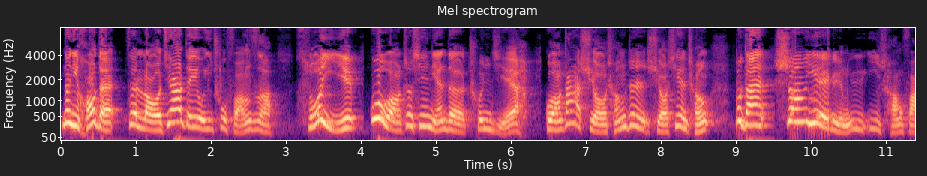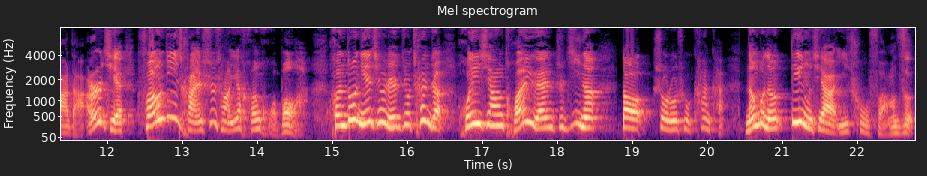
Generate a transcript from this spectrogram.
那你好歹在老家得有一处房子啊。所以过往这些年的春节啊，广大小城镇、小县城不单商业领域异常发达，而且房地产市场也很火爆啊。很多年轻人就趁着回乡团圆之际呢。到售楼处看看，能不能定下一处房子？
